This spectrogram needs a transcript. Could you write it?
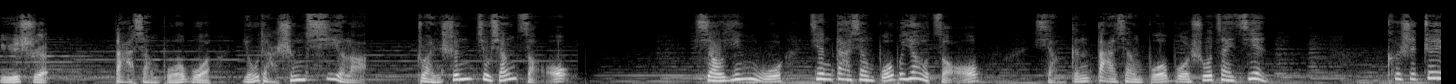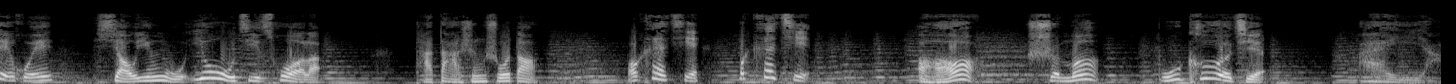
于是，大象伯伯有点生气了，转身就想走。小鹦鹉见大象伯伯要走，想跟大象伯伯说再见。可是这回，小鹦鹉又记错了，他大声说道：“不客气，不客气。”啊！什么？不客气！哎呀，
